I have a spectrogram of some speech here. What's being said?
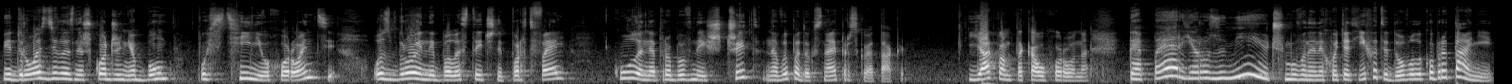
підрозділи знешкодження бомб, постійні охоронці, озброєний балістичний портфель, куленепробивний щит на випадок снайперської атаки. Як вам така охорона? Тепер я розумію, чому вони не хочуть їхати до Великобританії.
